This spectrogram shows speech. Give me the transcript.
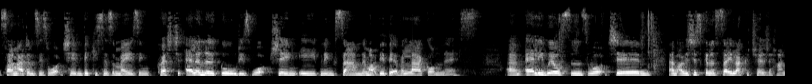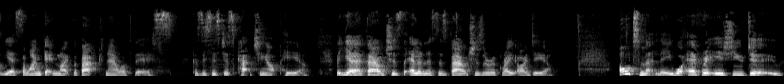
Sam Adams is watching. Vicky says amazing question. Eleanor Gould is watching. Evening, Sam. There might be a bit of a lag on this. Um, Ellie Wilson's watching. Um, I was just going to say like a treasure hunt. Yeah. So I'm getting like the back now of this because this is just catching up here. But yeah, vouchers, the Eleanor says vouchers are a great idea. Ultimately, whatever it is you do,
